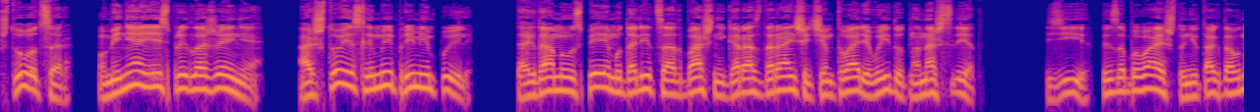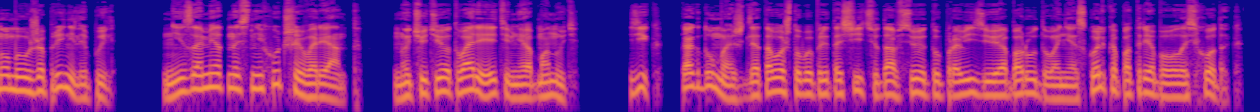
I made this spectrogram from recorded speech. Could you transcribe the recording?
Штуцер, у меня есть предложение. А что, если мы примем пыль? Тогда мы успеем удалиться от башни гораздо раньше, чем твари выйдут на наш след. Зи, ты забываешь, что не так давно мы уже приняли пыль. Незаметность не худший вариант, но чутье твари этим не обмануть. Зик, как думаешь, для того, чтобы притащить сюда всю эту провизию и оборудование, сколько потребовалось ходок?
